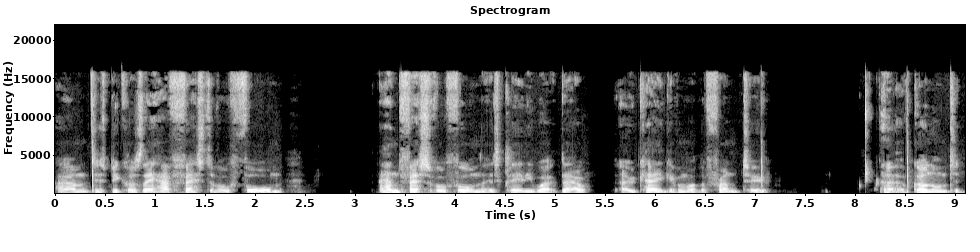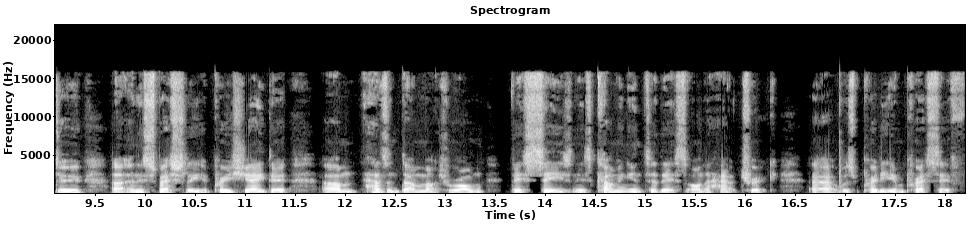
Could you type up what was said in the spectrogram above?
um, just because they have festival form and festival form that has clearly worked out okay given what the front two uh, have gone on to do uh, and especially appreciate it um, hasn't done much wrong this season is coming into this on a hat trick. Uh, was pretty impressive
